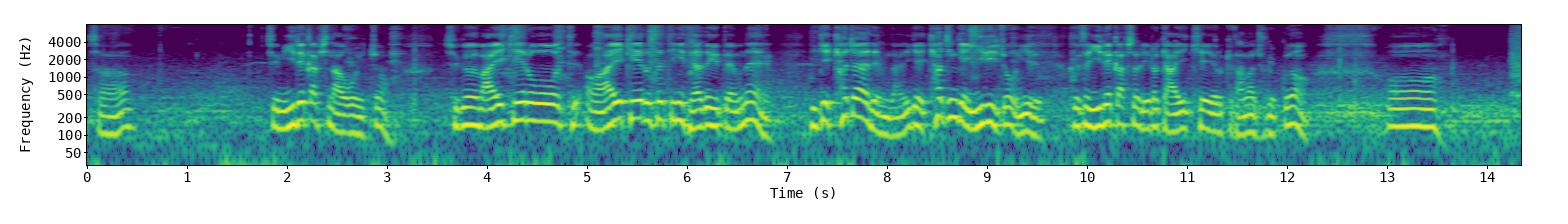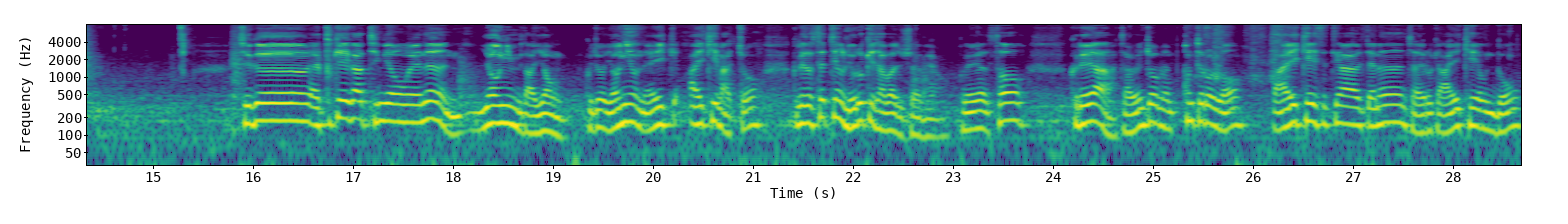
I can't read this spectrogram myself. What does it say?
자 지금 1의 값이 나오고 있죠. 지금 IK로 어, IK로 세팅이 돼야 되기 때문에 이게 켜져야 됩니다. 이게 켜진 게 1이죠, 1. 그래서 1의 값을 이렇게 IK 이렇게 담아 주겠고요. 어 지금 FK 같은 경우에는 0입니다. 0. 그죠? 0이면 IK 맞죠? 그래서 세팅을 이렇게 잡아주셔야 돼요. 그래서, 그래야, 자, 왼쪽 컨트롤러, IK 세팅할 때는, 자, 이렇게 IK 운동,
